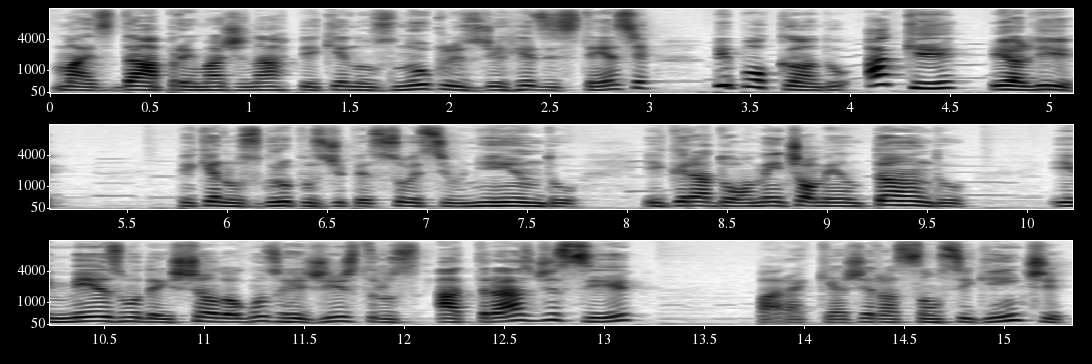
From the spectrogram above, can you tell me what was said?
mas dá para imaginar pequenos núcleos de resistência pipocando aqui e ali. Pequenos grupos de pessoas se unindo e gradualmente aumentando, e mesmo deixando alguns registros atrás de si, para que a geração seguinte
